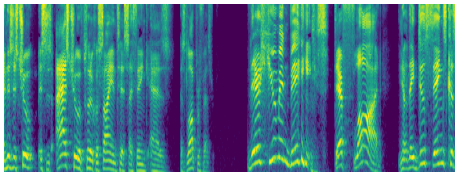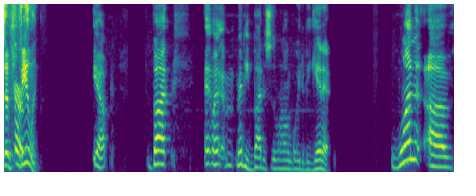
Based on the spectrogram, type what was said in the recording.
and this is true. This is as true of political scientists, I think, as as law professors. They're human beings. They're flawed. You know, they do things because of sure. feeling. Yeah, but eh, maybe "but" is the wrong way to begin it. One of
